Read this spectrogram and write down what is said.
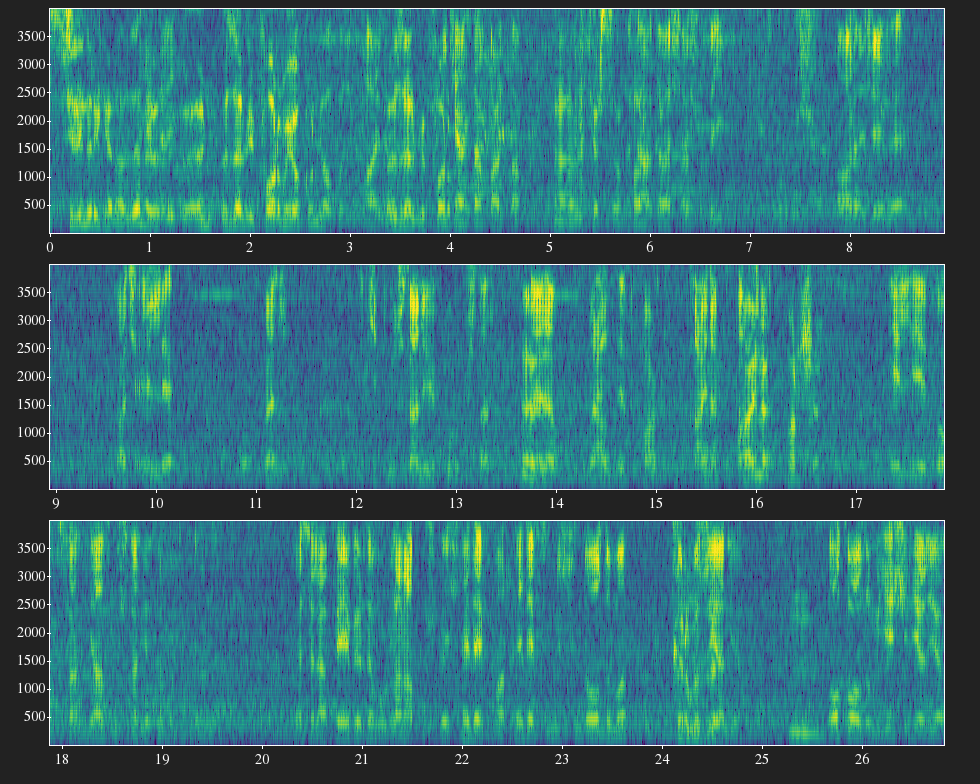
silindirik herhalde değil Silindirik. mi? Ö- ön- özel bir formu yok onun. Yok hocam aynı. Özel bir formu yok. Dikersen farklı ama. Ha bir kersten Mesela farklı. arkadaşlar şurada ilk yüz vurmuş. ARC ile kaç 50 Rockwell. 2 3 tane yük vurmuşlar. Evet. Buraya da welded part kaynaklı parça. Kaynak parça. 57 90 yazmışlar yazabildiklerini. Mesela P1'de vurulan 65 hedef var. Hedefin üstünde oldu mu kırmızı, Kırmızı. yanıyor. Ok oldu mu yeşil yanıyor.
